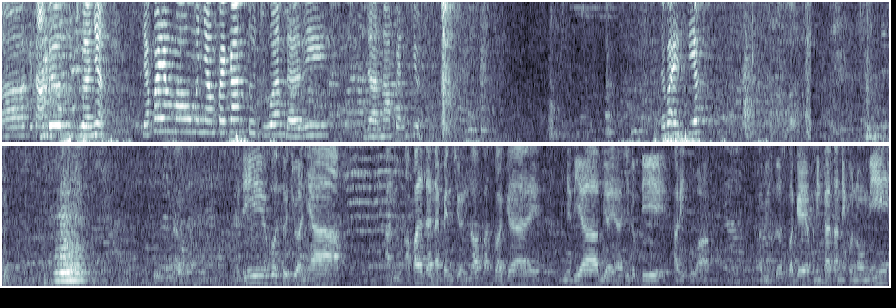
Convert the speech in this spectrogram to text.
Eh, kita ambil tujuannya. Siapa yang mau menyampaikan tujuan dari dana pensiun? Coba ya. Jadi Bu tujuannya an- apa dana pensiun itu apa sebagai penyedia biaya hidup di hari tua. Habis itu sebagai peningkatan ekonomi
